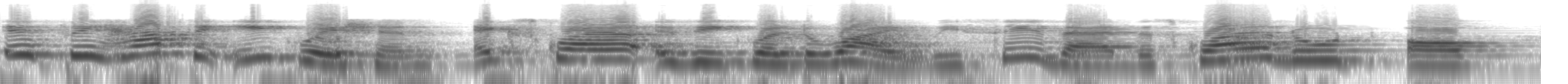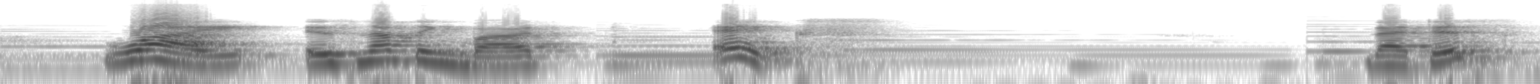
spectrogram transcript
If we have the equation x square is equal to y, we say that the square root of y is nothing but x. That is,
